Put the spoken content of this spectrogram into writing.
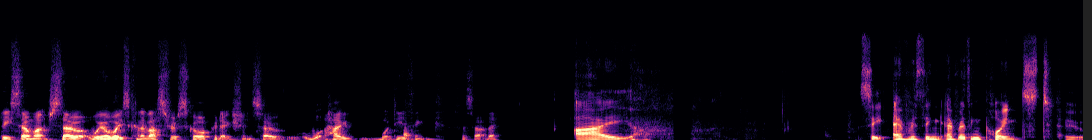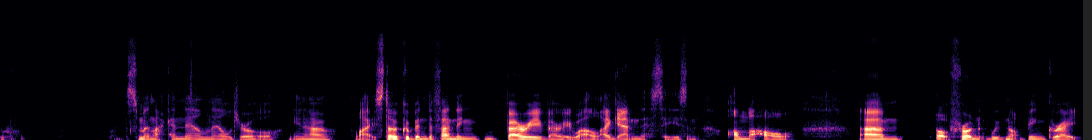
be so much. So we always kind of ask for a score prediction. So what how what do you think for Saturday? I see everything. Everything points to something like a nil nil draw. You know, like Stoke have been defending very, very well again this season on the whole. Um, up front, we've not been great,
